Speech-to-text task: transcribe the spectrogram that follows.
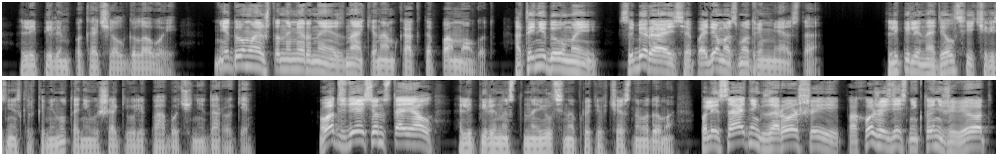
— Лепилин покачал головой. «Не думаю, что номерные знаки нам как-то помогут». «А ты не думай. Собирайся, пойдем осмотрим место». Лепилин оделся, и через несколько минут они вышагивали по обочине дороги. «Вот здесь он стоял!» Лепилин остановился напротив частного дома. «Полисадник заросший. Похоже, здесь никто не живет».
